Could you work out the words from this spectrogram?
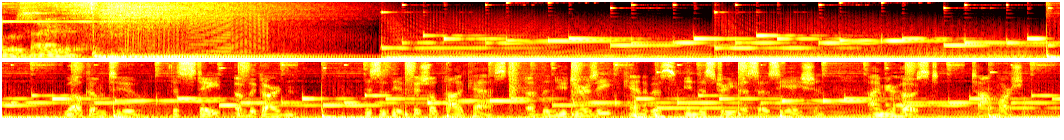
Osiris. Welcome to The State of the Garden. This is the official podcast of the New Jersey Cannabis Industry Association. I'm your host, Tom Marshall.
